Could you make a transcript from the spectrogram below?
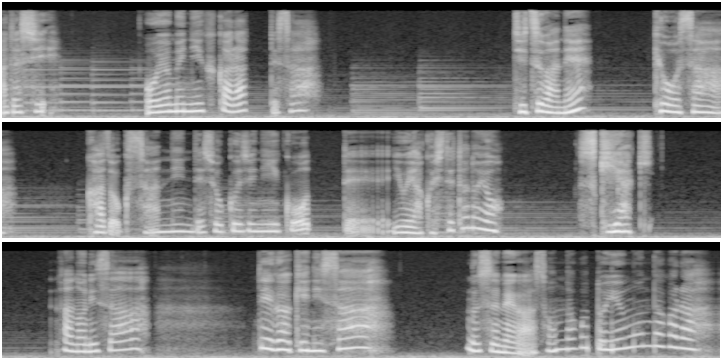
私、お嫁に行くからってさ。実はね、今日さ、家族三人で食事に行こうって予約してたのよ。すき焼き。なのにさ、出がけにさ、娘がそんなこと言うもんだから。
